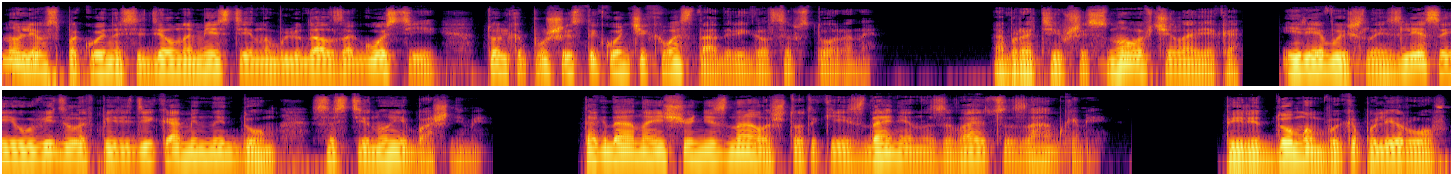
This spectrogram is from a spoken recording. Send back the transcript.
но лев спокойно сидел на месте и наблюдал за гостьей, только пушистый кончик хвоста двигался в стороны. Обратившись снова в человека, Ирия вышла из леса и увидела впереди каменный дом со стеной и башнями. Тогда она еще не знала, что такие здания называются замками. Перед домом выкопали ров,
